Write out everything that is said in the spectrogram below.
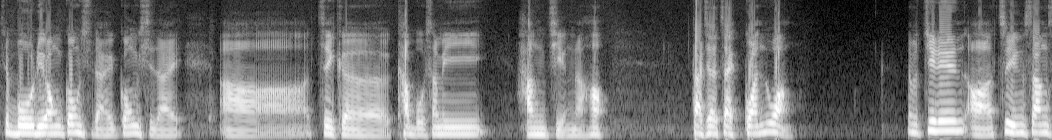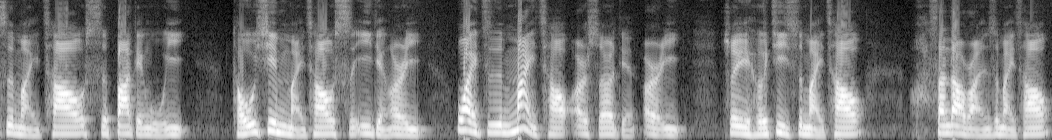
这无量恭喜来恭喜来啊、这个看无什么行情了哈，大家在观望。那么今天啊，自营商是买超十八点五亿，投信买超十一点二亿，外资卖超二十二点二亿，所以合计是买超三大法人是买超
